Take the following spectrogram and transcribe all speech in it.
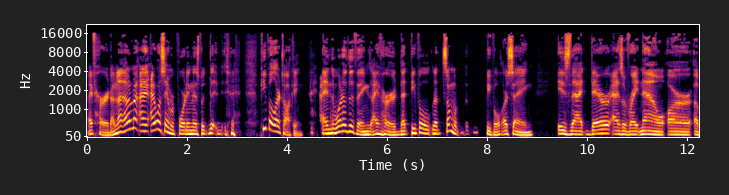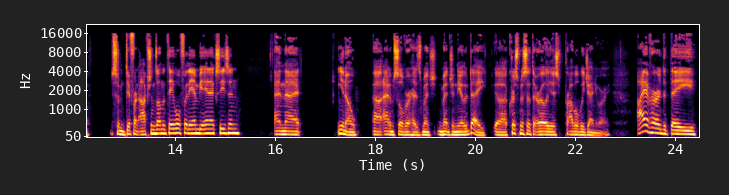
I've heard. I'm not. I'm not I, I don't want to say I'm reporting this, but th- people are talking, and one of the things I've heard that people that some people are saying is that there, as of right now, are uh some different options on the table for the NBA next season, and that you know uh, Adam Silver has mentioned mentioned the other day, uh, Christmas at the earliest, probably January. I have heard that they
